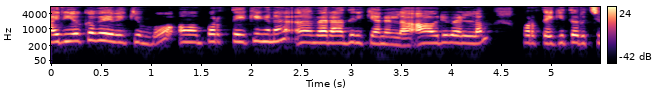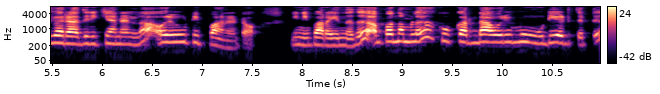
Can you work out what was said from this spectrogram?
അരിയൊക്കെ വേവിക്കുമ്പോൾ പുറത്തേക്ക് ഇങ്ങനെ വരാതിരിക്കാനുള്ള ആ ഒരു വെള്ളം പുറത്തേക്ക് തെറിച്ച് വരാതിരിക്കാനുള്ള ഒരു ടിപ്പാണ് കേട്ടോ ഇനി പറയുന്നത്. അപ്പോൾ നമ്മൾ കുക്കറിന്റെ ആ ഒരു മൂടി എടുത്തിട്ട്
